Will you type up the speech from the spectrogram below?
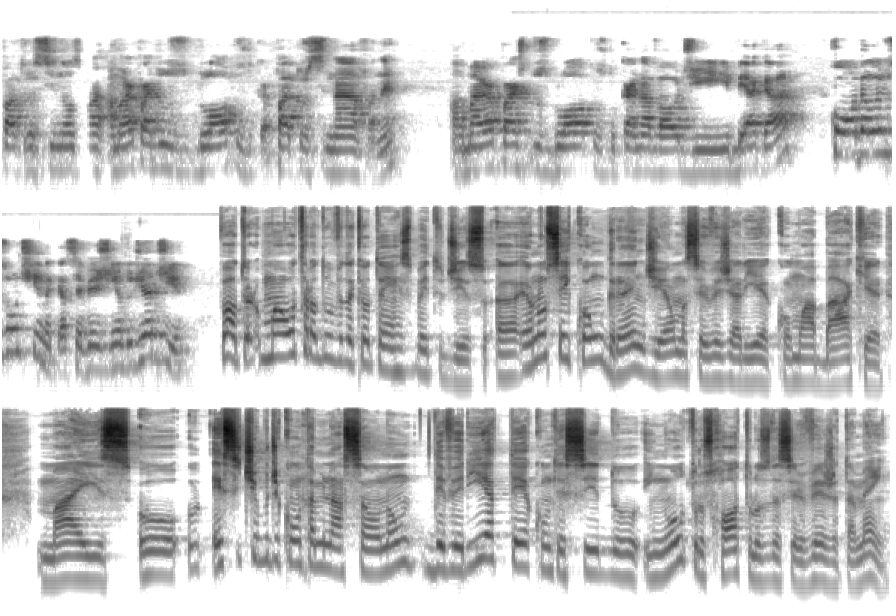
patrocina os, a maior parte dos blocos, do, patrocinava, né? A maior parte dos blocos do Carnaval de BH com a Belo Horizontina, que é a cervejinha do dia a dia. Walter, uma outra dúvida que eu tenho a respeito disso. Uh, eu não sei quão grande é uma cervejaria como a Baker, mas o, esse tipo de contaminação não deveria ter acontecido em outros rótulos da cerveja também?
